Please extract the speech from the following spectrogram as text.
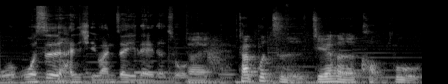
我我是很喜欢这一类的作品。对，它不止结合了恐怖、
